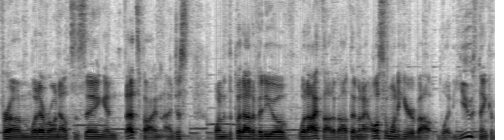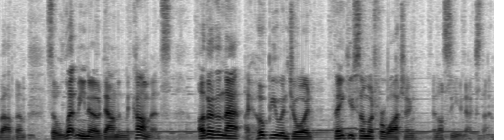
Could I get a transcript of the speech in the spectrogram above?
from what everyone else is saying, and that's fine. I just wanted to put out a video of what I thought about them, and I also want to hear about what you think about them, so let me know down in the comments. Other than that, I hope you enjoyed. Thank you so much for watching, and I'll see you next time.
